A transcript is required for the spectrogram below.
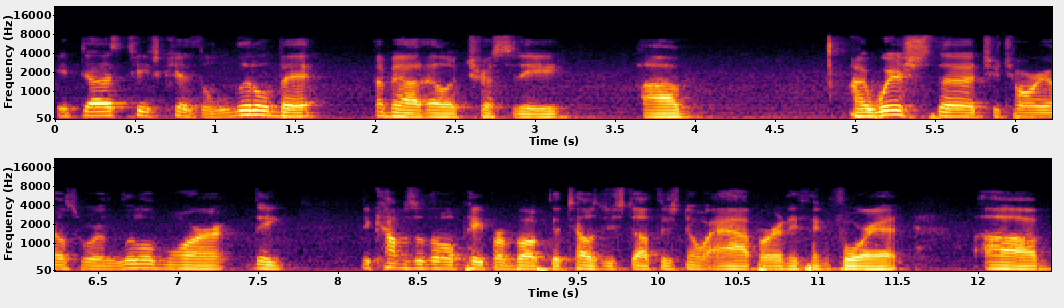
It does teach kids a little bit about electricity. Um, I wish the tutorials were a little more. They it comes with a little paper book that tells you stuff. There's no app or anything for it. Um,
